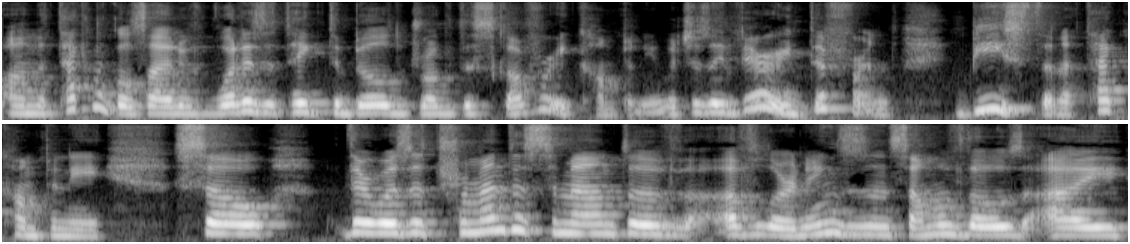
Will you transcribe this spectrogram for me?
on the technical side of what does it take to build a drug discovery company, which is a very different beast than a tech company. So there was a tremendous amount of, of learnings, and some of those I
